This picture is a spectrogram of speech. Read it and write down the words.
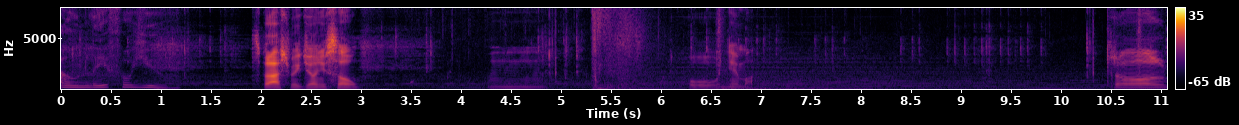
Only for you. Sprawdźmy, gdzie oni są. Mm. O, nie ma. Troll,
